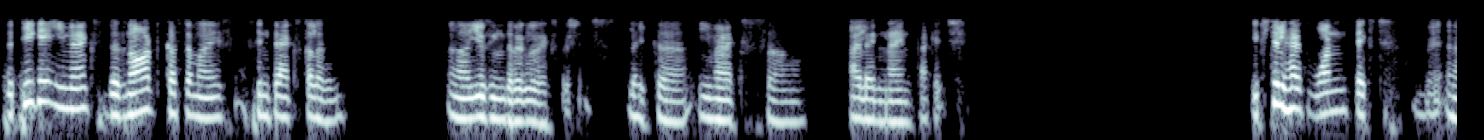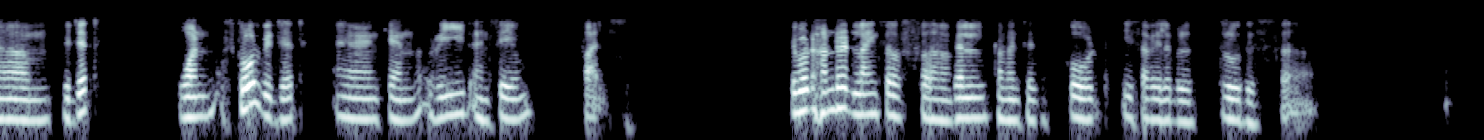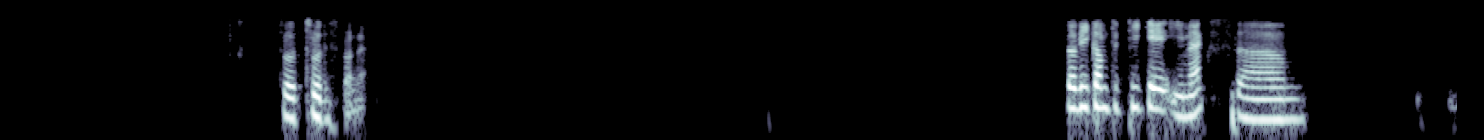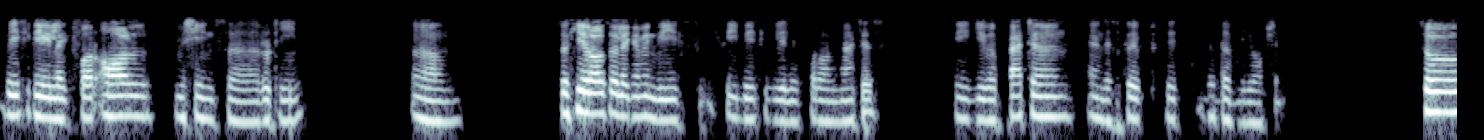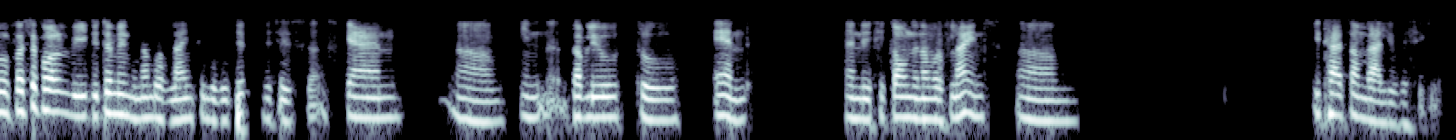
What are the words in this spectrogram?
the TK Emacs does not customize syntax coloring uh, using the regular expressions like uh, Emacs uh, Highline 9 package. It still has one text um, widget, one scroll widget and can read and save files about 100 lines of uh, well commented code is available through this through through this program. So we come to TK Emacs um, basically like for all matches uh, routine. Um, so here also like I mean we see basically like for all matches we give a pattern and a script with the W option. So first of all we determine the number of lines in the widget which is uh, scan um, in W through end and if you count the number of lines um, it has some value basically.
